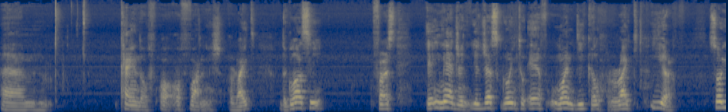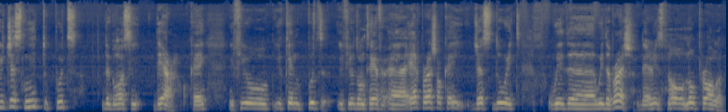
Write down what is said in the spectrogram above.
um, kind of, of varnish, alright? The glossy, first. Imagine you're just going to have one decal right here. So you just need to put the glossy there okay? If you you can put if you don't have uh, airbrush okay just do it with uh, with the brush. There is no no problem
